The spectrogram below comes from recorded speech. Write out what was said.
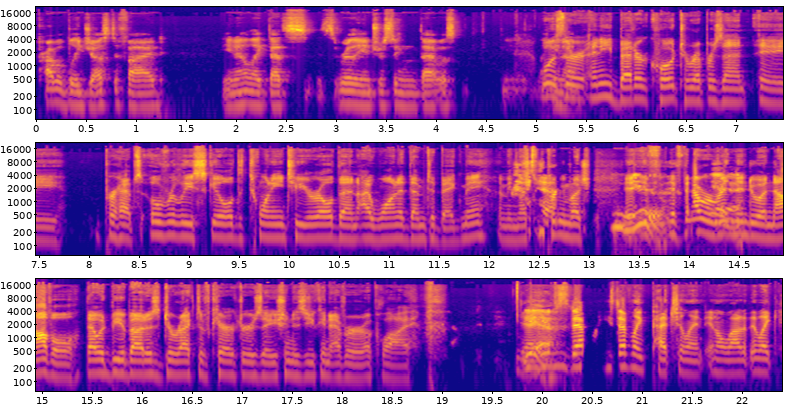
probably justified. You know, like that's it's really interesting. That was. well, is know. there any better quote to represent a perhaps overly skilled 22 year old than I wanted them to beg me. I mean, that's yeah. pretty much, if, if, that were yeah. written into a novel, that would be about as direct of characterization as you can ever apply. Yeah, yeah. He was definitely he's definitely petulant in a lot of like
